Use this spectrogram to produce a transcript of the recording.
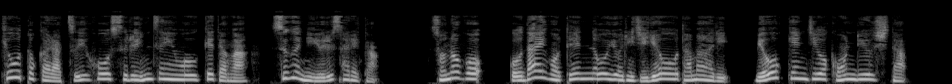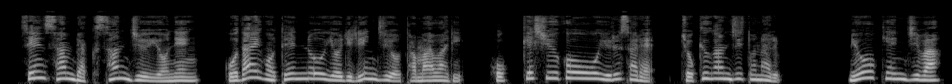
京都から追放する院宣を受けたが、すぐに許された。その後、後醍醐天皇より治療を賜り、妙見寺を建立した。1334年、後醍醐天皇より臨時を賜り、法華集合を許され、直願寺となる。妙見寺は、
